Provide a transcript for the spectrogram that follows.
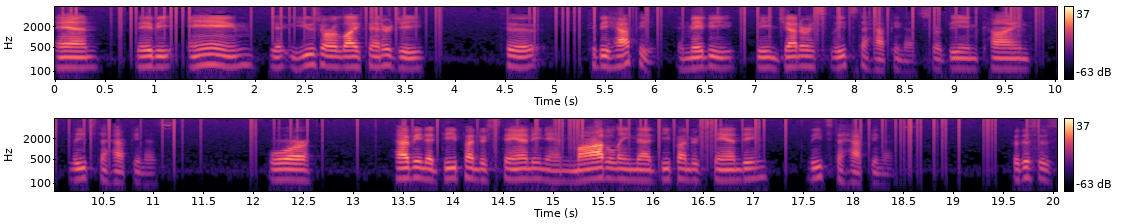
and maybe aim, use our life energy to, to be happy? And maybe being generous leads to happiness, or being kind leads to happiness. Or having a deep understanding and modeling that deep understanding leads to happiness. So this is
